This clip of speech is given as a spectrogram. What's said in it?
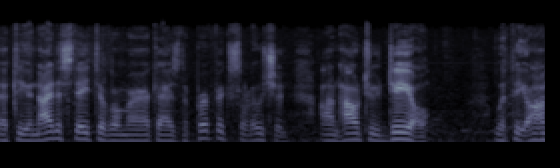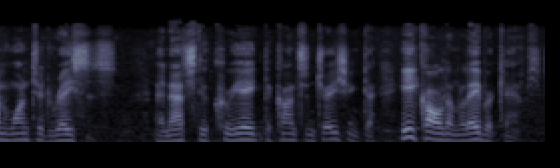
that the United States of America has the perfect solution on how to deal with the unwanted races, and that's to create the concentration camps. He called them labor camps.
